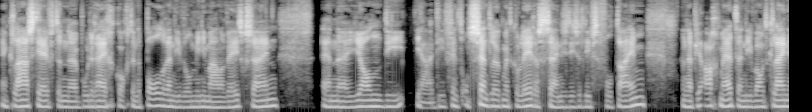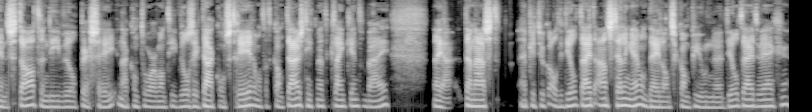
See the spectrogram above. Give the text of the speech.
En Klaas die heeft een uh, boerderij gekocht in de polder en die wil minimaal aanwezig zijn. En uh, Jan die, ja, die vindt het ontzettend leuk met collega's te zijn, dus die is het liefst fulltime. En dan heb je Ahmed en die woont klein in de stad en die wil per se naar kantoor, want die wil zich daar concentreren, want dat kan thuis niet met een klein kind erbij. Nou ja, daarnaast heb je natuurlijk al die deeltijdaanstellingen, want Nederlandse kampioen uh, deeltijd werken.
